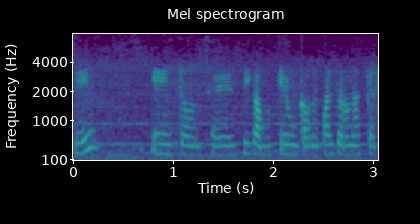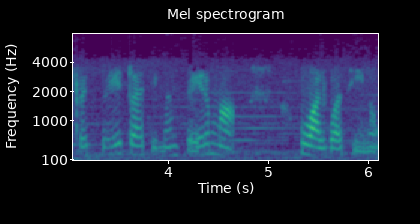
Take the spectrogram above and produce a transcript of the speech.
¿sí? Entonces, digamos que nunca me faltaron hasta el respeto, a decirme enferma o algo así, ¿no?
